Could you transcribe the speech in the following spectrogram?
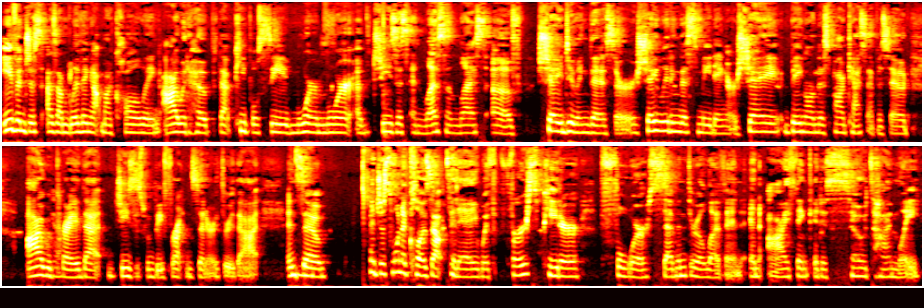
even just as I'm living out my calling, I would hope that people see more and more of Jesus and less and less of Shae doing this or Shae leading this meeting or Shae being on this podcast episode. I would yeah. pray that Jesus would be front and center through that. And mm-hmm. so I just want to close out today with First Peter 4 7 through 11. And I think it is so timely.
